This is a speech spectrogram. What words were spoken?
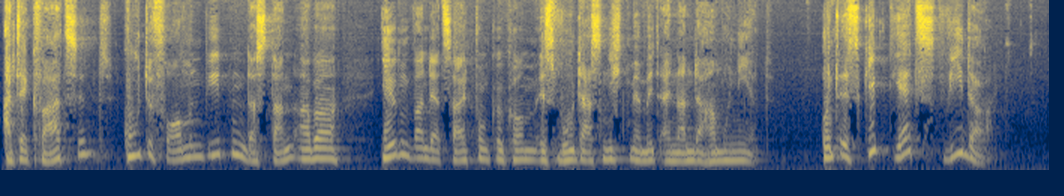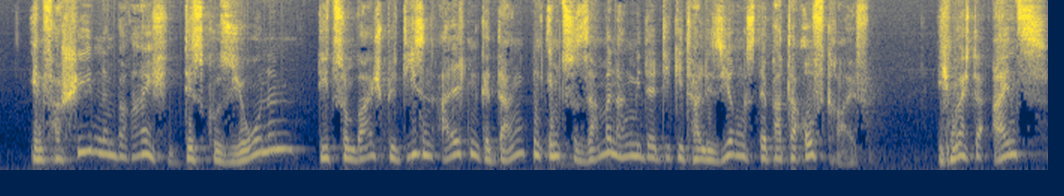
adäquat sind, gute Formen bieten, dass dann aber irgendwann der Zeitpunkt gekommen ist, wo das nicht mehr miteinander harmoniert. Und es gibt jetzt wieder in verschiedenen Bereichen Diskussionen, die zum Beispiel diesen alten Gedanken im Zusammenhang mit der Digitalisierungsdebatte aufgreifen. Ich möchte eins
